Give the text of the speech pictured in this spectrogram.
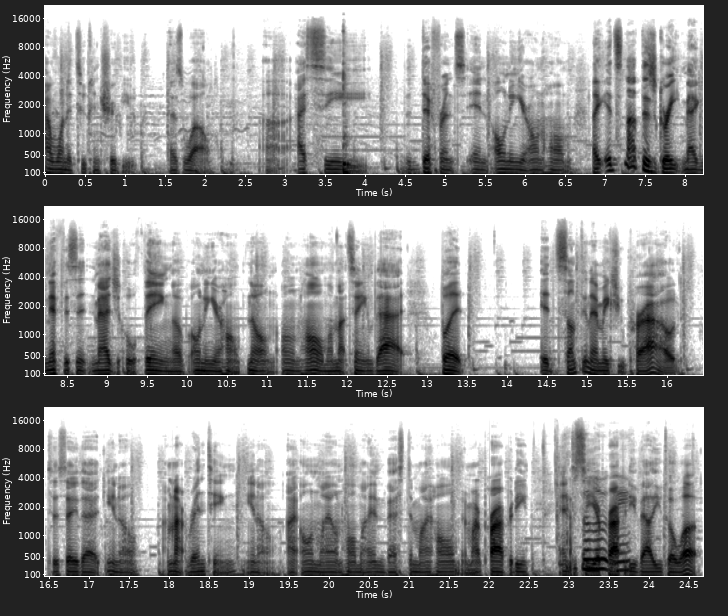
I wanted to contribute as well. Uh, I see the difference in owning your own home. Like it's not this great, magnificent, magical thing of owning your home. No, own home. I'm not saying that, but it's something that makes you proud to say that you know I'm not renting. You know, I own my own home. I invest in my home and my property, and to see your property value go up,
